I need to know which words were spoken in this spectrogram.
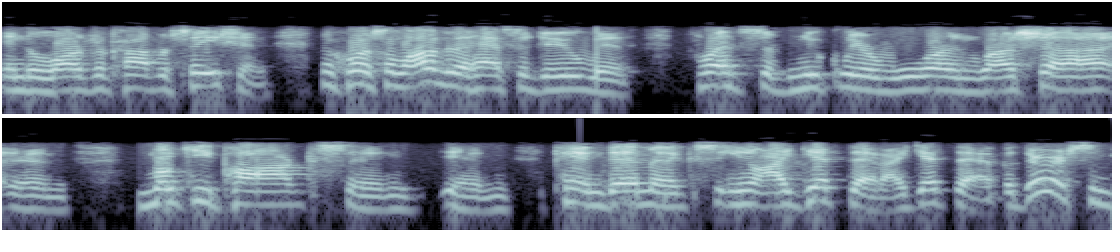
in the larger conversation. And of course, a lot of it has to do with threats of nuclear war in Russia and monkeypox and, and pandemics. You know, I get that. I get that. But there are some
